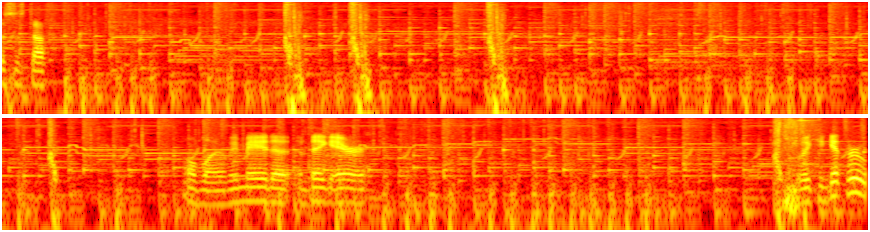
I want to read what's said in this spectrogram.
this is tough. Oh boy, we made a, a big error. We can get through.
